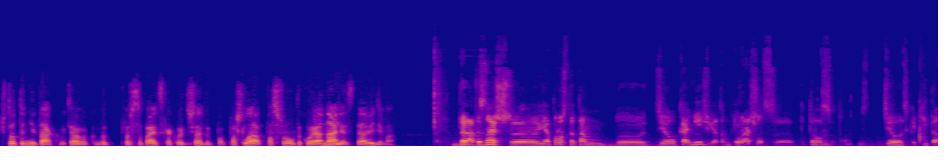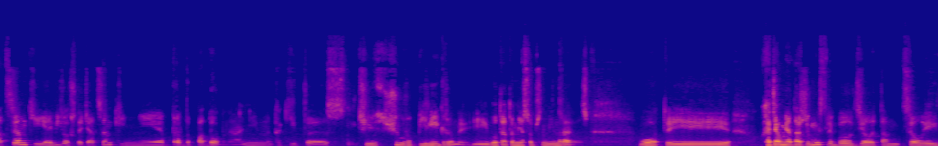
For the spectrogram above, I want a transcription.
что-то не так. У тебя вот просыпается какой-то человек, пошла, пошел такой анализ, да, видимо? Да, ты знаешь, э, я просто там э, делал комедию, я там дурачился, пытался mm-hmm. там делать какие-то оценки, и я видел, что эти оценки неправдоподобны, они какие-то чересчур переиграны, и вот это мне, собственно, не нравилось. Вот, и хотя у меня даже мысли было делать там целые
